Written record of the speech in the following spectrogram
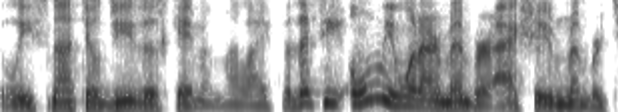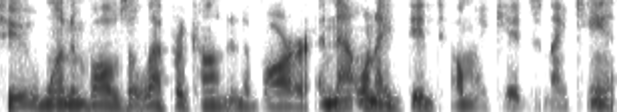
at least not till Jesus came in my life. But that's the only one I remember. I actually remember two. One involves a leprechaun in a bar, and that one I did tell my kids, and I can't.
